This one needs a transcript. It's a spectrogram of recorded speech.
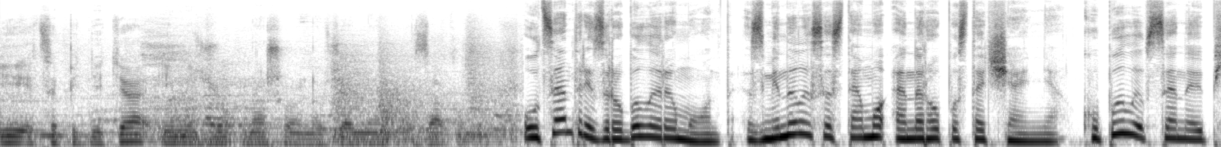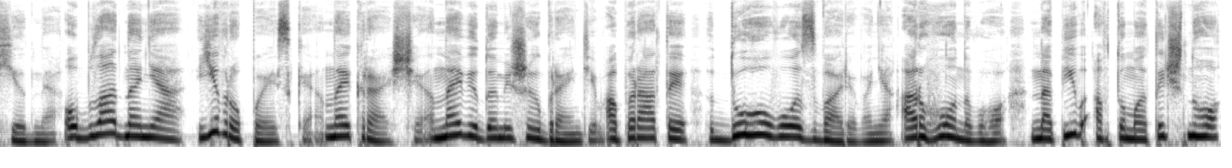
і це підняття іміджу нашого навчального закладу. У центрі зробили ремонт, змінили систему енергопостачання, купили все необхідне, обладнання європейське, найкраще, найвідоміших брендів, апарати дугового зварювання, аргонового, напівавтоматичного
